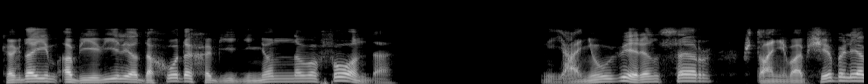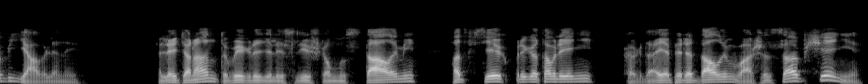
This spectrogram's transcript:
когда им объявили о доходах объединенного фонда? Я не уверен, сэр, что они вообще были объявлены. Лейтенанты выглядели слишком усталыми от всех приготовлений, когда я передал им ваше сообщение.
